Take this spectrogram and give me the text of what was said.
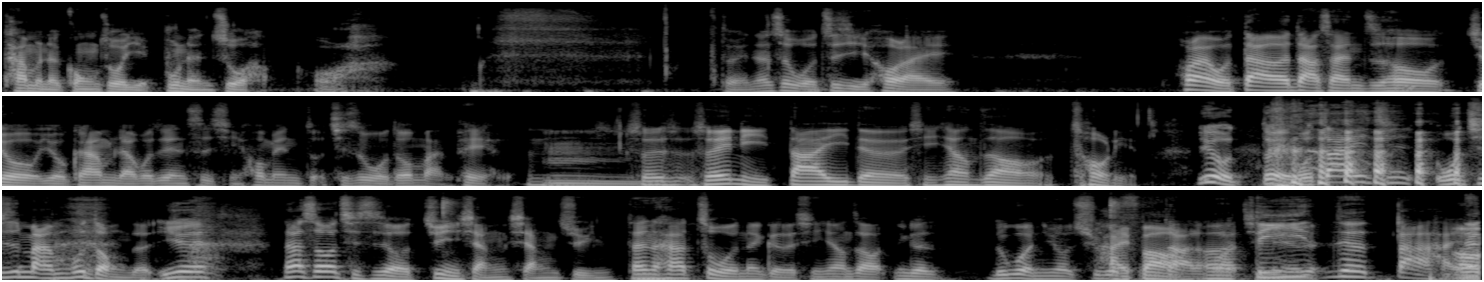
他们的工作也不能做好。哇，对，那是我自己后来，后来我大二大三之后就有跟他们聊过这件事情，后面都其实我都蛮配合，嗯，嗯。所以所以你大一的形象照臭脸，因为我 对我大一其实我其实蛮不懂的，因为那时候其实有俊祥祥君，但是他做那个形象照，那个如果你有去过海报的话，呃，第一那大海那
